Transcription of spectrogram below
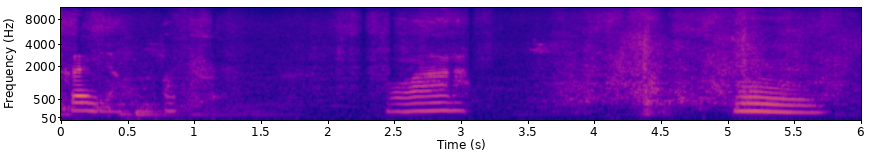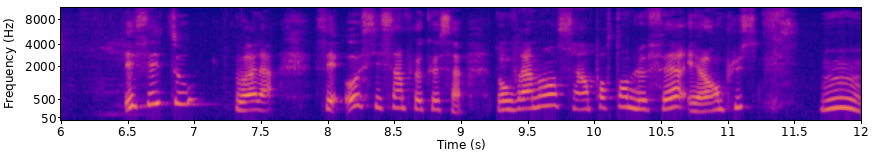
Très bien. Hop. Voilà. Hmm. Et c'est tout. Voilà. C'est aussi simple que ça. Donc vraiment, c'est important de le faire. Et alors en plus, hmm.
